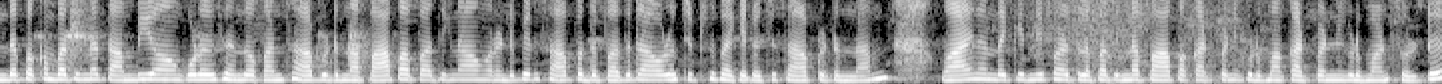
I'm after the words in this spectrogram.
இந்த பக்கம் பார்த்திங்கன்னா தம்பியும் அவன் கூட சேர்ந்து உட்காந்து சாப்பிட்டுட்டு இருந்தான். பாப்பா பார்த்திங்கன்னா அவங்க ரெண்டு பேரும் சாப்பிட்றத பார்த்துட்டு அவ்வளோ சிப்ஸ் பாக்கெட் வச்சு சாப்பிட்டுட்டு இருந்தான் வாங்கின அந்த கிட்னி பழத்தில் பார்த்திங்கன்னா பாப்பா கட் பண்ணி கொடுமா கட் பண்ணி கொடுமான்னு சொல்லிட்டு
